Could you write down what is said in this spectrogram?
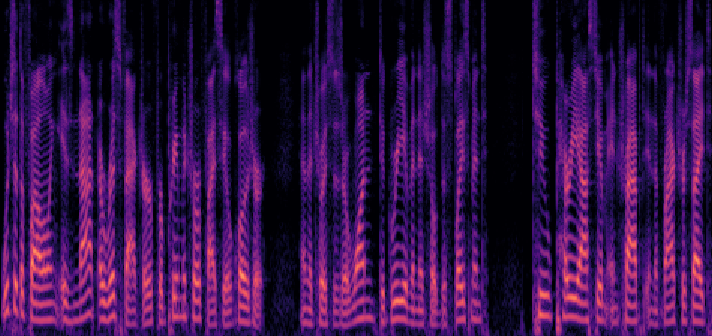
which of the following is not a risk factor for premature physeal closure? And the choices are 1. Degree of initial displacement, 2. Periosteum entrapped in the fracture site,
